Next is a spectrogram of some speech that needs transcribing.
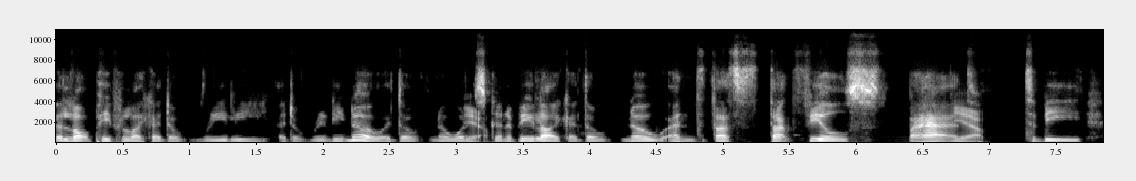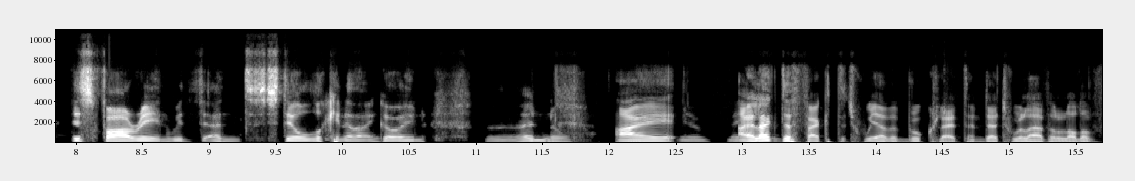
a lot of people are like I don't really, I don't really know. I don't know what it's going to be like. I don't know, and that's that feels bad Yeah. to be this far in with and still looking at that and going, "Uh, I don't know. I You know, I like the fact that we have a booklet and that we'll have a lot of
